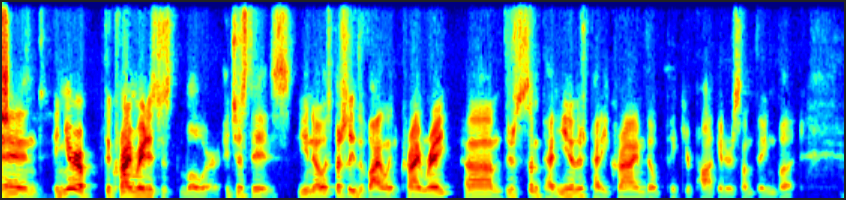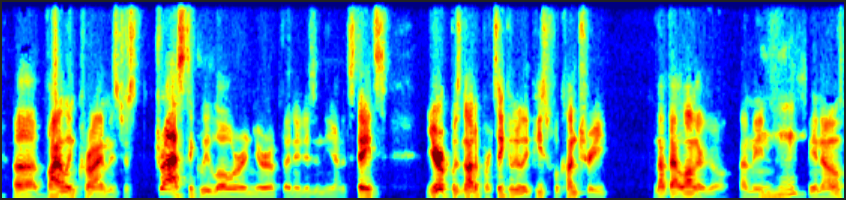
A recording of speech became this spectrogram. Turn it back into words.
and in Europe the crime rate is just lower. It just is, you know, especially the violent crime rate. Um, there's some petty, you know, there's petty crime. They'll pick your pocket or something, but uh, violent crime is just drastically lower in Europe than it is in the United States. Europe was not a particularly peaceful country not that long ago. I mean, mm-hmm. you know,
